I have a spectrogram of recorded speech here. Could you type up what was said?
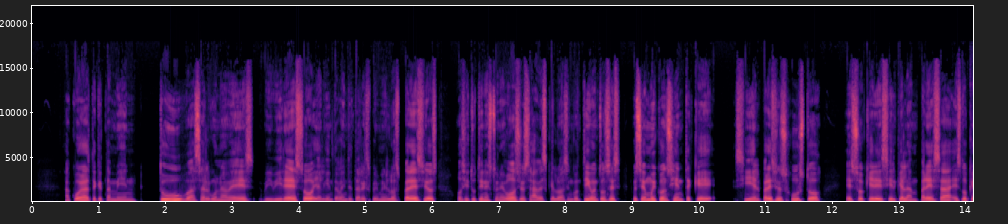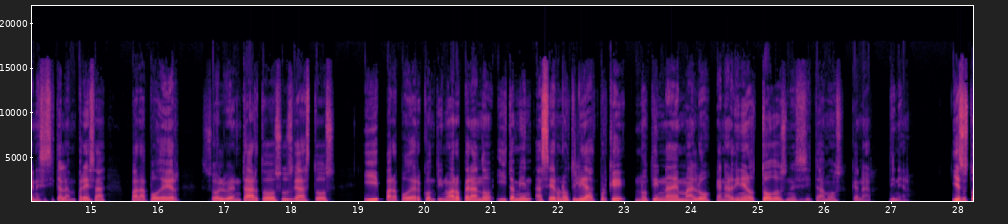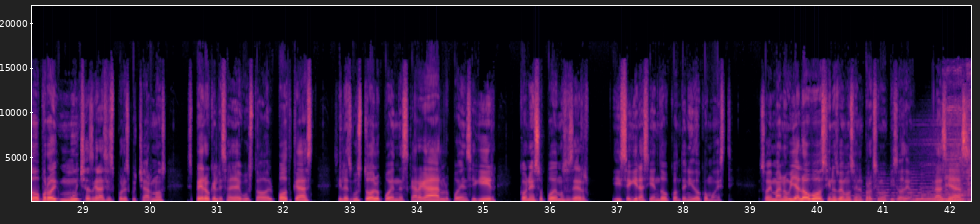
Acuérdate que también tú vas alguna vez vivir eso y alguien te va a intentar exprimir los precios o si tú tienes tu negocio, sabes que lo hacen contigo. Entonces, pues sé muy consciente que si el precio es justo, eso quiere decir que la empresa es lo que necesita la empresa para poder solventar todos sus gastos y para poder continuar operando y también hacer una utilidad, porque no tiene nada de malo ganar dinero, todos necesitamos ganar dinero. Y eso es todo por hoy, muchas gracias por escucharnos, espero que les haya gustado el podcast, si les gustó lo pueden descargar, lo pueden seguir, con eso podemos hacer y seguir haciendo contenido como este. Soy Manu Villalobos y nos vemos en el próximo episodio. Gracias.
